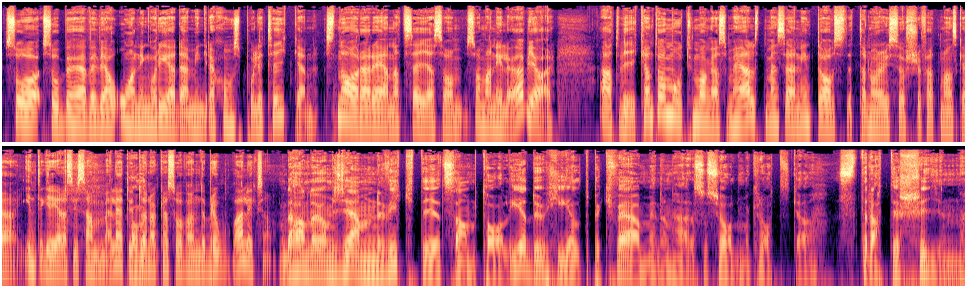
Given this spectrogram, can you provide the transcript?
så, så behöver vi ha ordning och reda i migrationspolitiken snarare än att säga som, som Annie Lööf gör att vi kan ta emot hur många som helst men sen inte avsätta några resurser för att man ska integreras i samhället utan ja, men, de kan sova under broar. Liksom. Men det handlar ju om jämvikt i ett samtal. Är du helt bekväm med den här socialdemokratiska strategin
